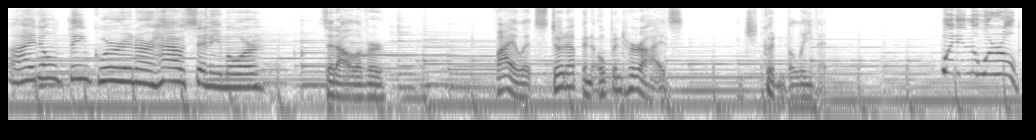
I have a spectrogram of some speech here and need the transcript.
I don't think we're in our house anymore, said Oliver. Violet stood up and opened her eyes, and she couldn't believe it. What in the world?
